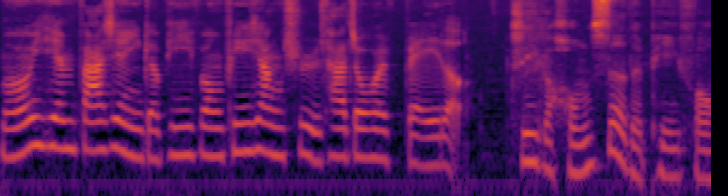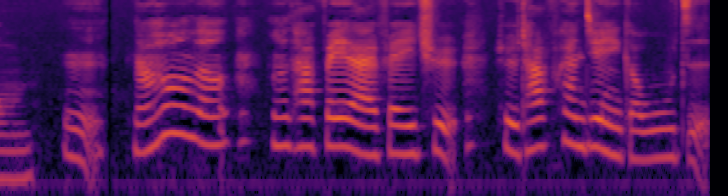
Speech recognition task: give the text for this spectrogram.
某一天发现一个披风，披上去它就会飞了。是一个红色的披风。嗯，然后呢，那它飞来飞去，去它看见一个屋子，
